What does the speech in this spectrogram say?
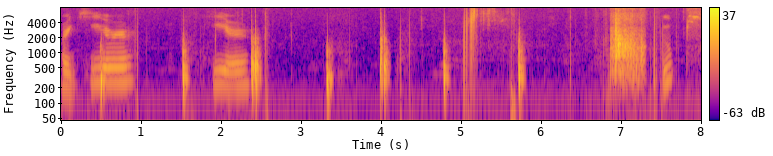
Right here, here. Oops.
